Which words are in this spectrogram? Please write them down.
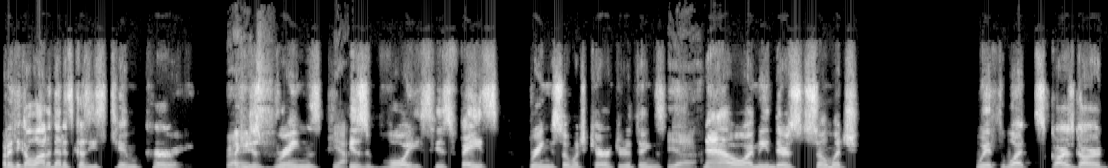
But I think a lot of that is because he's Tim Curry. Like he just brings Yeah. his voice, his face brings so much character to things. yeah. Now, I mean, there's so much with what Skarsgård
